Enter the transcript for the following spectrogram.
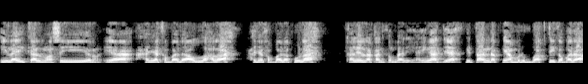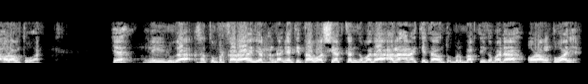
ilaikal masir ya hanya kepada Allah lah hanya kepada kulah kalian akan kembali ya, ingat ya kita hendaknya berbakti kepada orang tua ya ini juga satu perkara yang hendaknya kita wasiatkan kepada anak-anak kita untuk berbakti kepada orang tuanya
